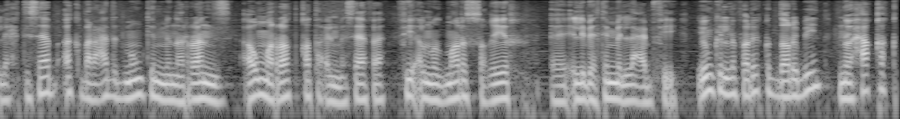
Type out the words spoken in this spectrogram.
لاحتساب أكبر عدد ممكن من ال runs أو مرات قطع المسافة في المضمار الصغير. اللي بيتم اللعب فيه. يمكن لفريق الضاربين إنه يحقق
